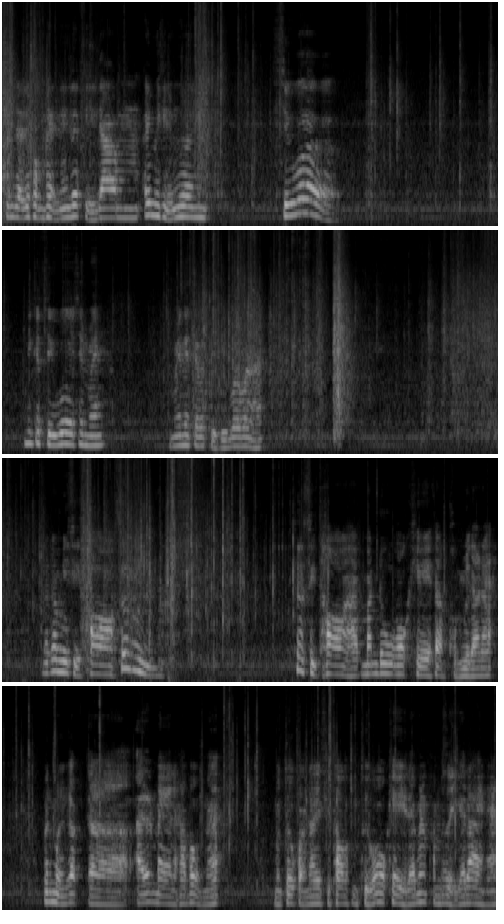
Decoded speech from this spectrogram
ซึ่งจากที่ผมเห็นนี่จะสีดำเอ้ยมีสีเงิน ซิลเวอร์ นี่ก็ซิลเวอร์ใช่ไหม ไม่แน่ใจว่าสีซิลเวอร์ป่ะนะ แล้วก็มีสีทองซึ่ง ซึ่งสีทองอะครับ มันดูโอเคสำหรับผมอยู่แล้วนะ มันเหมือนกับเอ่อไอรอนแมนนะครับผมนะ เหมือนตัวก่อนหน้าสีทองผมถือว่าโอเคอยู่แล้วไม่ต้องทำสีก็ได้นะ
